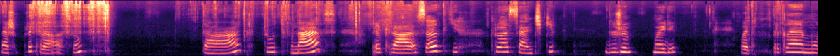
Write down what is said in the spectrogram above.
нашу прикрасу. Так, тут в нас прикраса таких круасанчиків. Дуже милі. От, приклеїмо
